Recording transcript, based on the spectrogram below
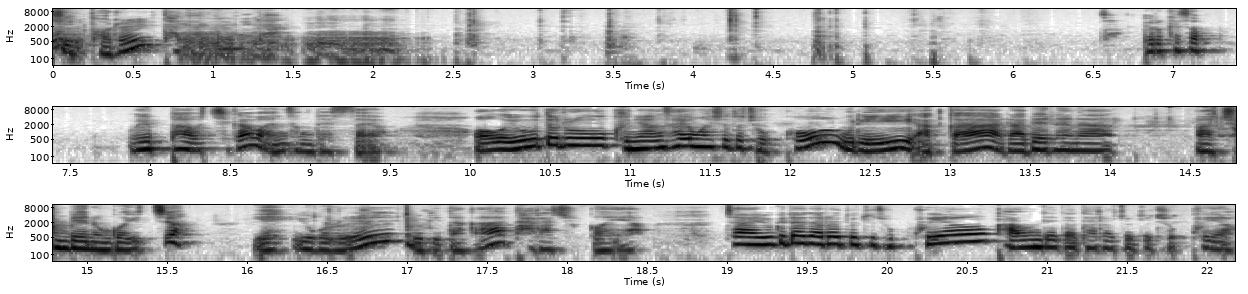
지퍼를 닫아줍니다. 자, 이렇게 해서 웹 파우치가 완성됐어요. 어, 요대로 그냥 사용하셔도 좋고, 우리 아까 라벨 하나 아, 준비해 놓은 거 있죠? 예, 요거를 여기다가 달아줄 거예요. 자, 여기다 달아줘도 좋고요. 가운데다 달아줘도 좋고요.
